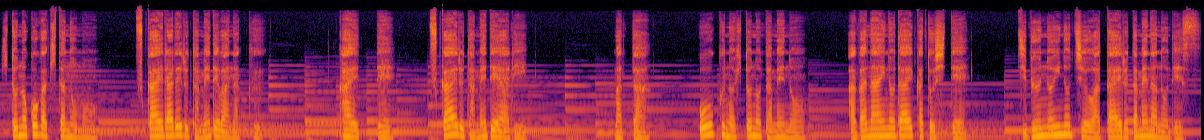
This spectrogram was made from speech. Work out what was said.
人の子が来たのも仕えられるためではなく、かえって仕えるためであり、また多くの人のための贖いの代価として自分の命を与えるためなのです。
